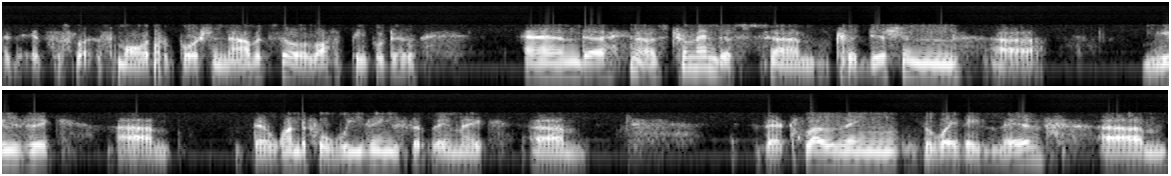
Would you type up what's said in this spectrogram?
it's a smaller proportion now, but still a lot of people do. And uh, you know, it's tremendous um, tradition, uh, music, um, their wonderful weavings that they make, um, their clothing, the way they live. Um,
